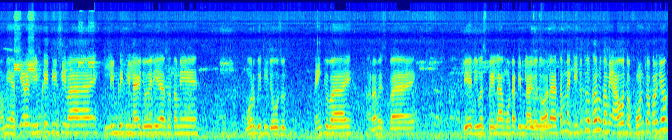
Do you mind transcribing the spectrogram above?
અમે અત્યારે લીમડીથી છીએ ભાઈ. લીમડીથી લાઈવ જોઈ રહ્યા છો તમે. મોરબીથી જોઉં છું. થેન્ક યુ ભાઈ. રમેશભાઈ. બે દિવસ પહેલા મોટા ટીમ લાવ્યો હતો. અરે, તમને કીધું તો ખરું. તમે આવો તો ફોન તો કરજો.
